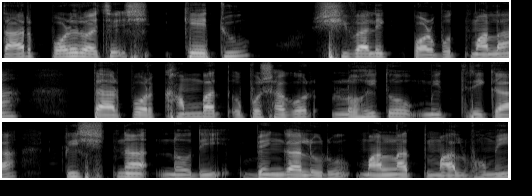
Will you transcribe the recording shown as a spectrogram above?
তারপরে রয়েছে কে টু শিবালিক পর্বতমালা, তারপর খাম্বাত উপসাগর, লোহিত মৃত্তিকা কৃষ্ণা নদী, বেঙ্গালুরু, মালনাথ মালভূমি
